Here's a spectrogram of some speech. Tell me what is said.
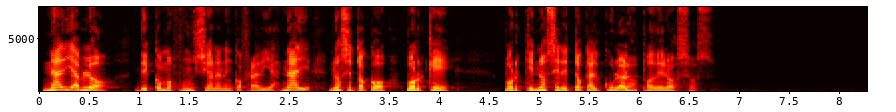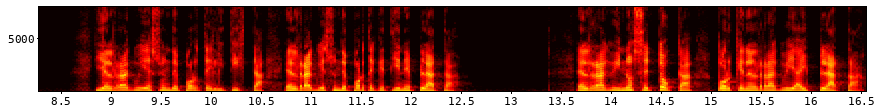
Nadie habló de cómo funcionan en cofradías. Nadie. No se tocó. ¿Por qué? Porque no se le toca el culo a los poderosos. Y el rugby es un deporte elitista. El rugby es un deporte que tiene plata. El rugby no se toca porque en el rugby hay plata.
